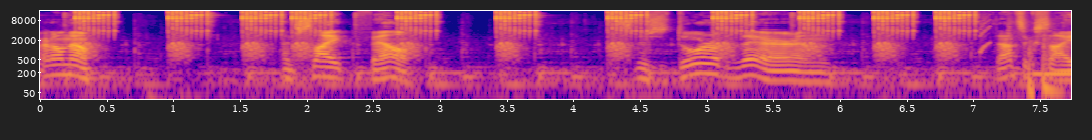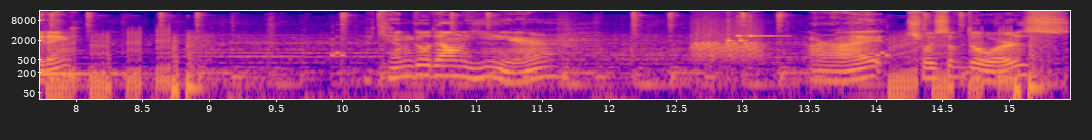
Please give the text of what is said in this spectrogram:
I don't know. I just, like, fell. There's a door up there, and that's exciting. I can go down here. Alright, choice of doors.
